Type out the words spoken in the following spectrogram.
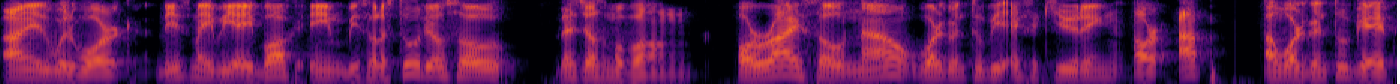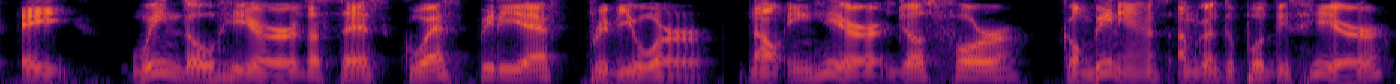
and it will work. This may be a bug in Visual Studio so let's just move on Alright, so now we're going to be executing our app and we're going to get a window here that says Quest PDF Previewer. Now in here, just for convenience, I'm going to put this here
